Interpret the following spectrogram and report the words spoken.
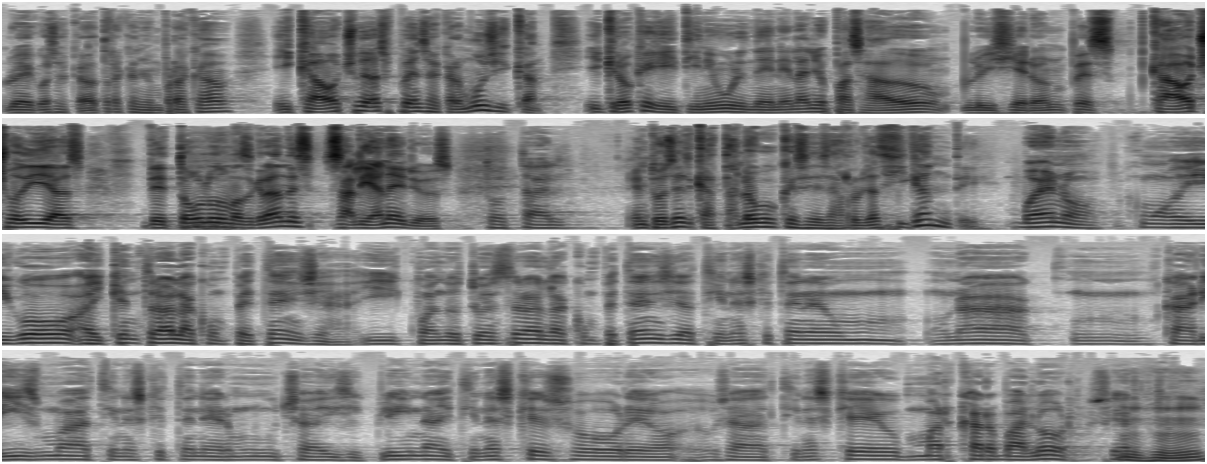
luego sacar otra canción por acá, y cada ocho días pueden sacar música. Y creo que Gaitini y Burnen el año pasado lo hicieron, pues cada ocho días, de todos los más grandes, salían ellos. Total. Entonces el catálogo que se desarrolla es gigante. Bueno, como digo, hay que entrar a la competencia y cuando tú entras a la competencia tienes que tener un, una, carisma, tienes que tener mucha disciplina y tienes que sobre, o sea, tienes que marcar valor, ¿cierto?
